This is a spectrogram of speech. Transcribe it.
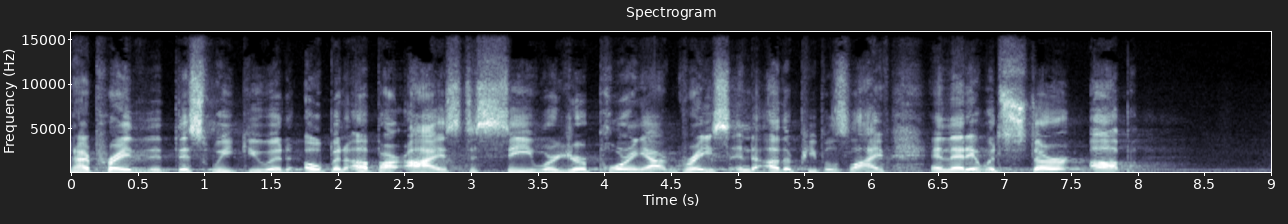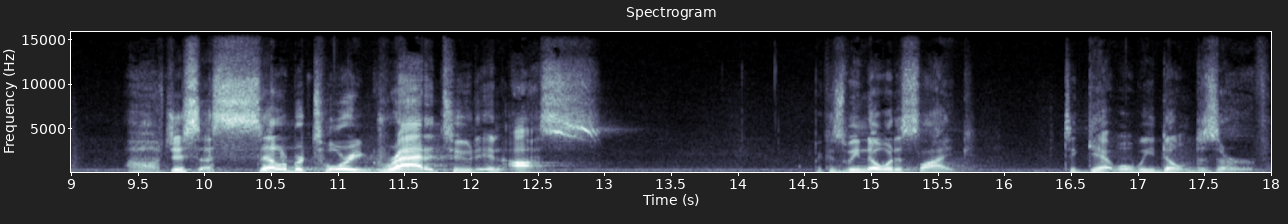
And I pray that this week you would open up our eyes to see where you're pouring out grace into other people's life and that it would stir up oh, just a celebratory gratitude in us because we know what it's like to get what we don't deserve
